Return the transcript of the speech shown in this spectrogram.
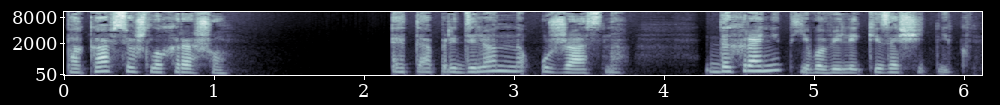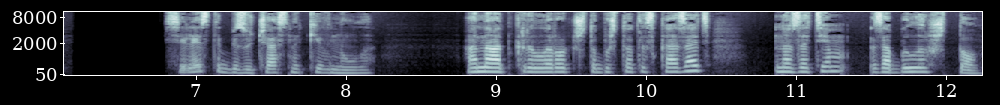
Пока все шло хорошо. Это определенно ужасно. Да хранит его великий защитник. Селеста безучастно кивнула. Она открыла рот, чтобы что-то сказать, но затем забыла, что.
